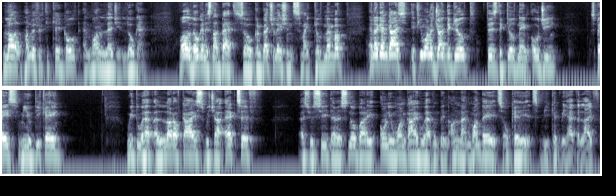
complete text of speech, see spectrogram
lol 150k gold and one legend Loghain. Well, Loghain is not bad. So congratulations, my guild member. And again, guys, if you want to join the guild, this is the guild name OG space Mio DK. We do have a lot of guys which are active as you see, there is nobody, only one guy who haven't been online one day. It's okay, it's weekend, we have a life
